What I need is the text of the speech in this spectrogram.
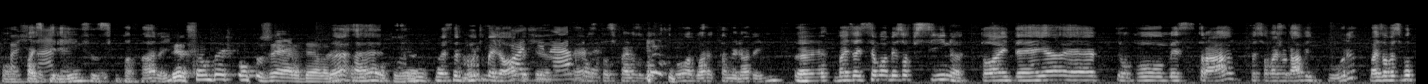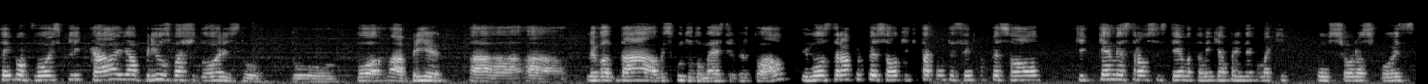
com, com as experiências que passaram aí. Versão 2.0 dela. versão É, 2.0. é, vai ser muito melhor do que Imaginada. as pernas, as pernas mostrou, agora tá melhor ainda. É, mas vai ser uma mesa oficina. Então a ideia é eu vou mestrar, o pessoal vai jogar aventura, mas ao mesmo tempo eu vou explicar e abrir os bastidores do. Do abrir a, a- levantar o escudo do mestre virtual e mostrar pro pessoal o que, que tá acontecendo pro pessoal que quer mestrar o sistema, também quer aprender como é que funcionam as coisas,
